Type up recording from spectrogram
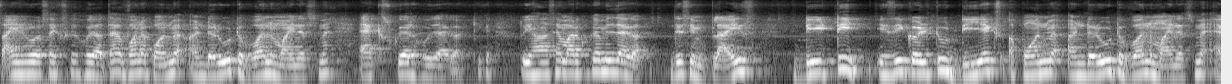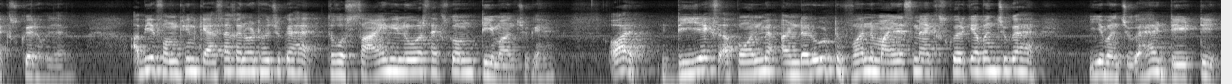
साइन इनवर्स एक्स हो जाता है वन अपॉन में अंडर रूट वन माइनस में एक्स स्क्वायर हो जाएगा। ठीक है? तो यहाँ से हमारे को क्या मिल जाएगा? This implies d t is equal to d x upon में अंडर रूट वन माइनस में एक्स स्क्वायर हो जाएगा। अब ये फ़ंक्शन कैसा कन्वर्ट हो चुका है? तो वो साइन इनवर्स एक्स को हम टी मान चुके हैं। और डी एक्स अपॉन में अंडर रूट वन माइनस में एक्स स्क्वायर क्या बन चुका है? ये बन चुका है डी टी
